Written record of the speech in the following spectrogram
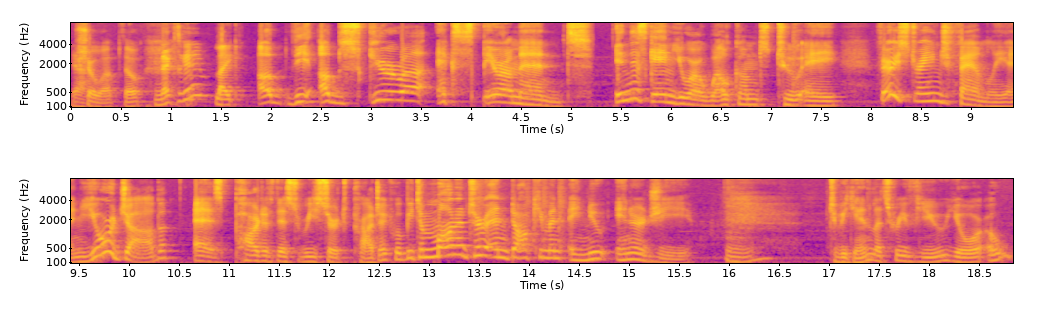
Yeah. show up though. Next game? like ob- the Obscura experiment. In this game, you are welcomed to a very strange family, and your job as part of this research project will be to monitor and document a new energy. Mm-hmm. To begin, let's review your. Oh,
